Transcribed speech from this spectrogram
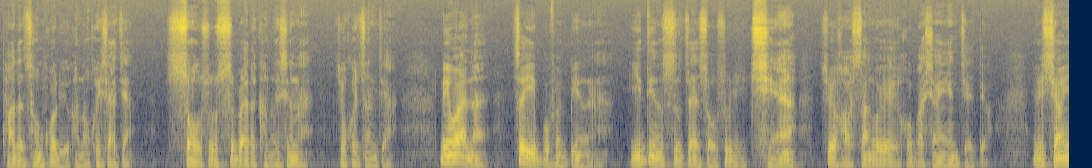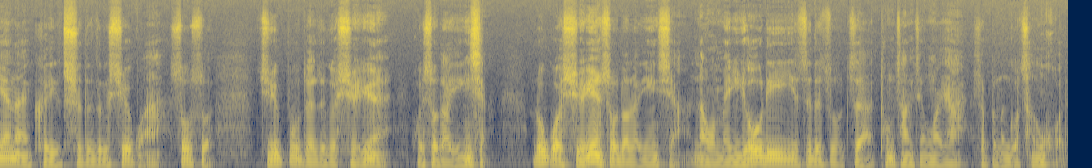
它的成活率可能会下降，手术失败的可能性呢就会增加。另外呢，这一部分病人一定是在手术以前，最好三个月以后把香烟戒掉，因为香烟呢可以使得这个血管啊收缩，局部的这个血运会受到影响。如果血运受到了影响，那我们游离移植的组织啊，通常情况下是不能够成活的。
